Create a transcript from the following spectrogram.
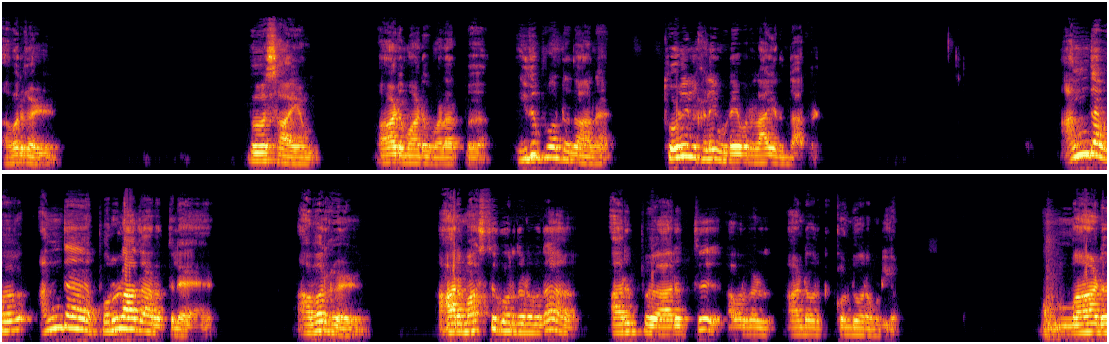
அவர்கள் விவசாயம் ஆடு மாடு வளர்ப்பு இது போன்றதான தொழில்களை உடையவர்களாய் இருந்தார்கள். அந்த அந்த பொருளாதாரத்துல அவர்கள் ஆறு மாசத்துக்கு ஒரு தடவை தான் அறுப்பு அறுத்து அவர்கள் ஆண்டவருக்கு கொண்டு வர முடியும். மாடு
